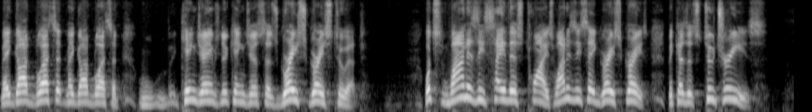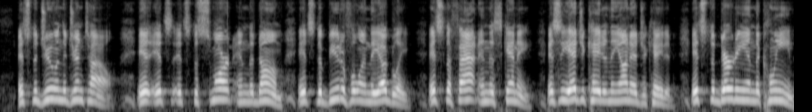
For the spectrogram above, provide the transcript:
May God bless it, may God bless it. King James, New King James says, Grace, grace to it. What's, why does he say this twice? Why does he say grace, grace? Because it's two trees it's the Jew and the Gentile, it, it's, it's the smart and the dumb, it's the beautiful and the ugly, it's the fat and the skinny. It's the educated and the uneducated. It's the dirty and the clean.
